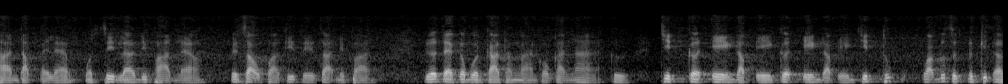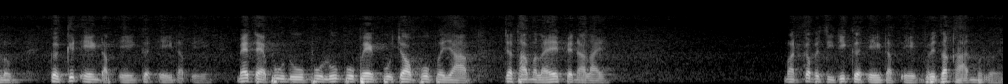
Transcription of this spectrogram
ทานดับไปแล้วหมดสิ้นแล้วนิพพานแล้ว เป็นสัอุปาทิเสสะนิพพาน เหลือแต่กระบวนการทำงานของขันห้าคือ จิตเกิดเองดับเอง เกิดเองดับเองจิตทุกความรู้สึกนึกคิดอารมณ์เกิดขึ้นเองดับเอง เกิดเองดับเอง แม้แต่ผู้ดูผู้รู้ผู้เพ่งผู้จ้องผู้พยายาม จะทำอะไรให้เป็นอะไร มันก็เป็นสิ่งที่เกิดเองดับเองเป็นสังขารหมดเลย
